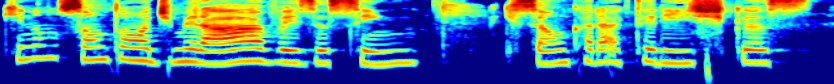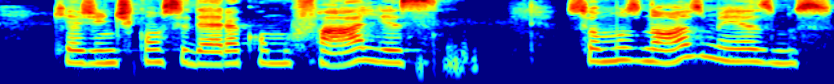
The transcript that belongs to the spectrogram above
que não são tão admiráveis assim, que são características que a gente considera como falhas, somos nós mesmos.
